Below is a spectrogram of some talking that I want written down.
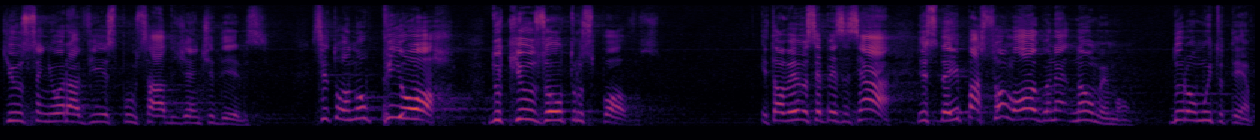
que o Senhor havia expulsado diante deles. Se tornou pior do que os outros povos. E talvez você pense assim: ah, isso daí passou logo, né? Não, meu irmão, durou muito tempo.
